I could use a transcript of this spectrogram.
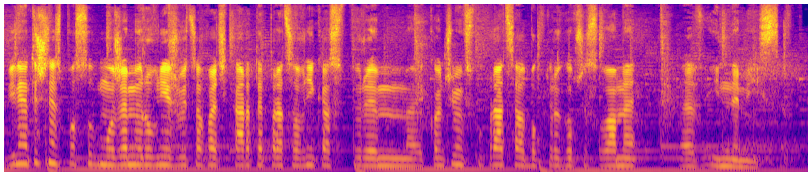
W identyczny sposób możemy również wycofać kartę pracownika, z którym kończymy współpracę albo którego przesuwamy w inne miejsce.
